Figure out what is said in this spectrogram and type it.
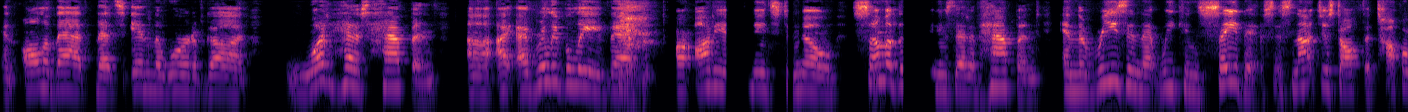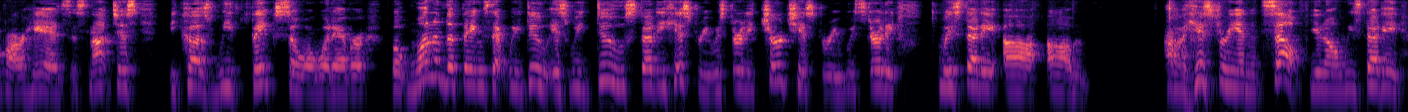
and all of that that's in the Word of God. What has happened? Uh, I, I really believe that our audience needs to know some of the things that have happened and the reason that we can say this it's not just off the top of our heads it's not just because we think so or whatever but one of the things that we do is we do study history we study church history we study we study uh, um, uh, history in itself. You know, we study,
